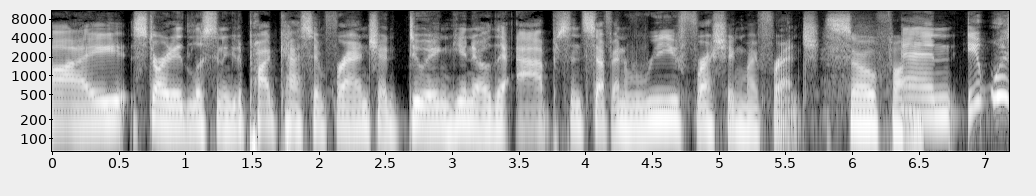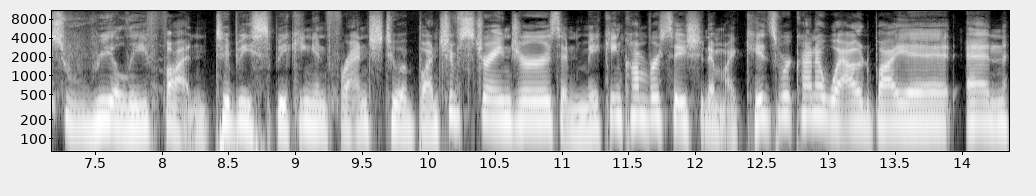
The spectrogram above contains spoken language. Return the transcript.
I started listening to podcasts in French and doing, you know, the apps and stuff and refreshing my French. So fun. And it was really fun to be speaking in French to a bunch of strangers and making conversation. And my kids were kind of wowed by it. And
